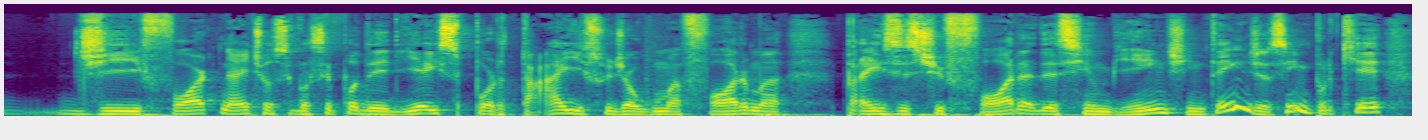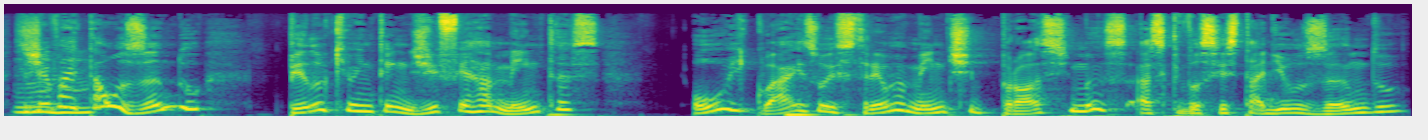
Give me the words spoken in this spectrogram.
de Fortnite ou se você poderia exportar isso de alguma forma para existir fora desse ambiente, entende? Assim, porque você uhum. já vai estar uhum. tá usando, pelo que eu entendi, ferramentas ou iguais ou extremamente próximas às que você estaria usando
